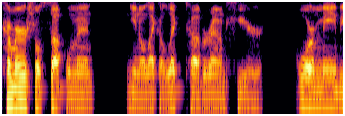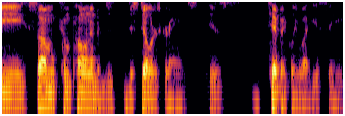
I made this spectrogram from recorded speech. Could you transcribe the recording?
commercial supplement you know like a lick tub around here or maybe some component of distillers grains is typically what you see.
